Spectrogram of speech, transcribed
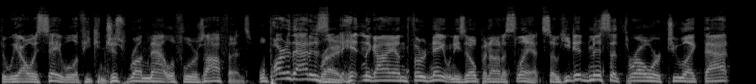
that we always say, well, if he can just run Matt LaFleur's offense. Well, part of that is right. hitting the guy on third and eight when he's open on a slant. So he did miss a throw or two like that.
